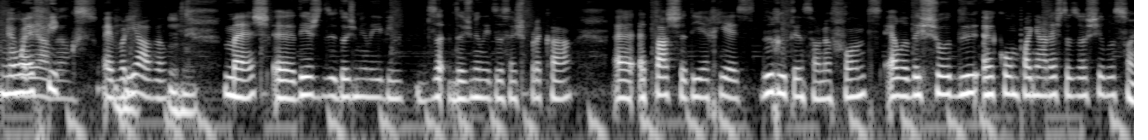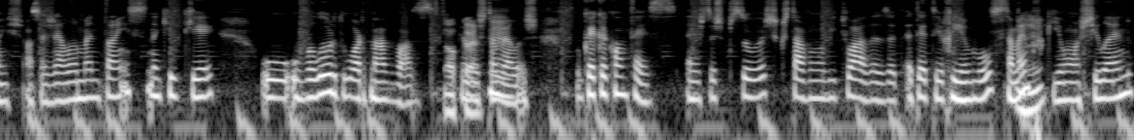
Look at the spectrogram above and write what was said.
não é, variável. fixo, é variável. Uhum. Mas uh, desde 2020, deze- 2016 para cá, uh, a taxa de IRS de retenção na fonte, ela deixou de acompanhar estas oscilações, ou seja, ela mantém-se naquilo que é o, o valor do ordenado base Ok. pelas tabelas. O que é que acontece? Estas pessoas que estavam habituadas a, até ter reembolso também, Uhum. porque iam oscilando,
